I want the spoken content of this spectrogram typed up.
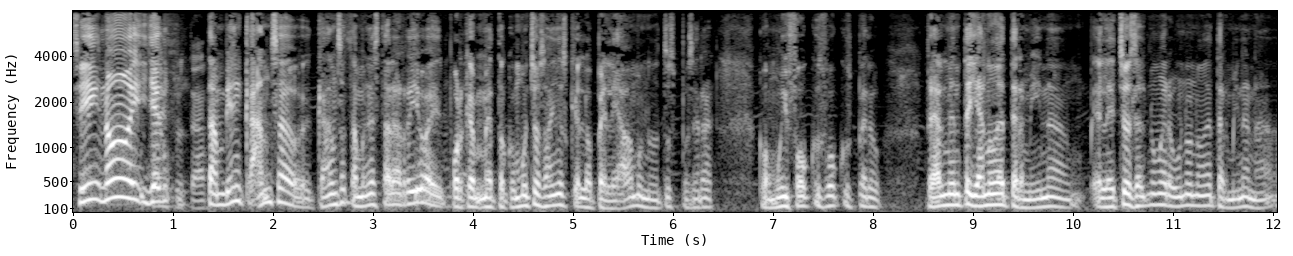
Sí, no, y disfrutar. también cansa, cansa también estar arriba, y porque me tocó muchos años que lo peleábamos nosotros, pues era como muy focus, focus, pero realmente ya no determina, el hecho de ser el número uno no determina nada.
